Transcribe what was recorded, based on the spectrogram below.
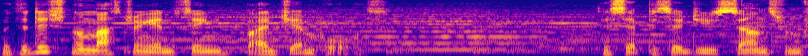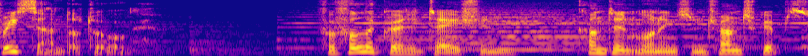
with additional mastering editing by Jem Hawes. This episode used sounds from freesound.org. For full accreditation, content warnings, and transcripts,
